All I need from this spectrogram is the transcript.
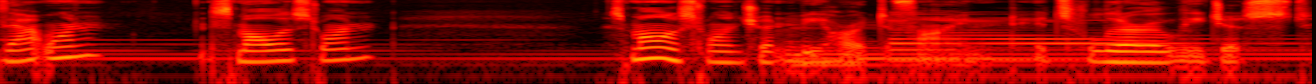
that one, the smallest one. The smallest one shouldn't be hard to find. It's literally just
